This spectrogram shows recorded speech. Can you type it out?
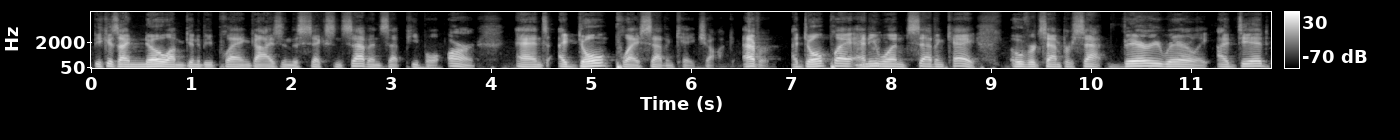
because I know I'm going to be playing guys in the six and sevens that people aren't. And I don't play 7K chalk ever. I don't play mm-hmm. anyone 7K over 10%. Very rarely. I did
